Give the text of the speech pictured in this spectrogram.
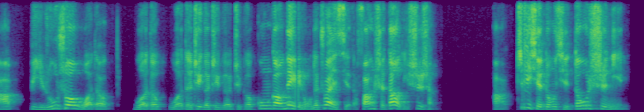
啊，比如说我的我的我的这个这个这个公告内容的撰写的方式到底是什么？啊，这些东西都是你，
